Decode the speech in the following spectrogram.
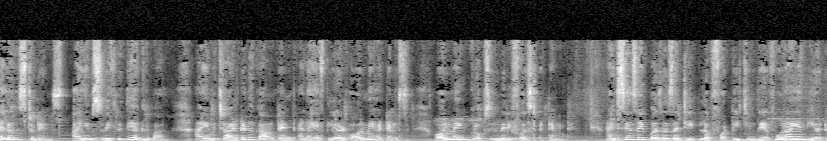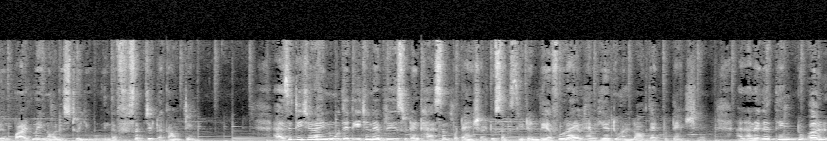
Hello students, I am Swikriti Agrawal. I am a chartered accountant and I have cleared all my attempts, all my groups in very first attempt. And since I possess a deep love for teaching, therefore I am here to impart my knowledge to you in the subject accounting. As a teacher, I know that each and every student has some potential to succeed and therefore I am here to unlock that potential. And another thing to err,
